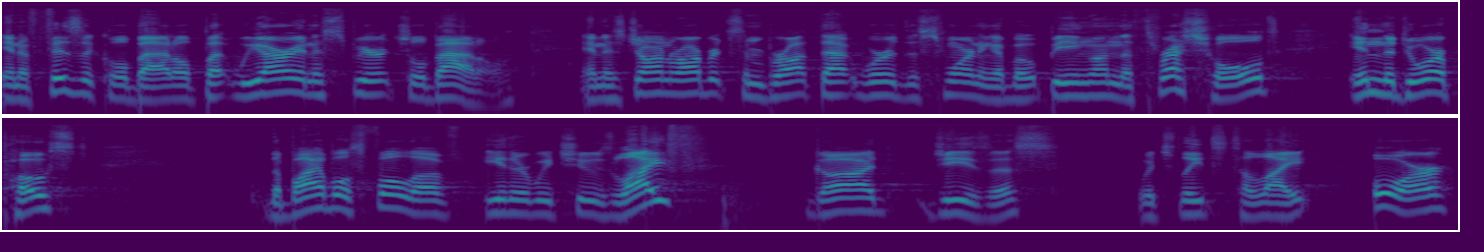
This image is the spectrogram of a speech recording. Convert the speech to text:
in a physical battle, but we are in a spiritual battle. And as John Robertson brought that word this morning about being on the threshold, in the doorpost, the Bible's full of either we choose life, God, Jesus, which leads to light, or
